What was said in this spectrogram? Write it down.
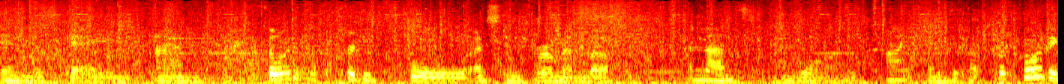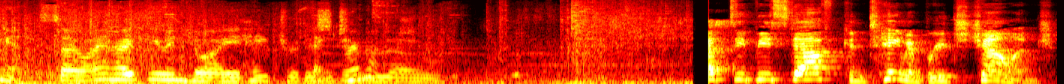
in this game and I thought it was pretty cool, I seem to remember and that's why I ended up recording it. So I hope you enjoyed. hatred Thank is you too very much. low. SCP Staff Containment Breach Challenge.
